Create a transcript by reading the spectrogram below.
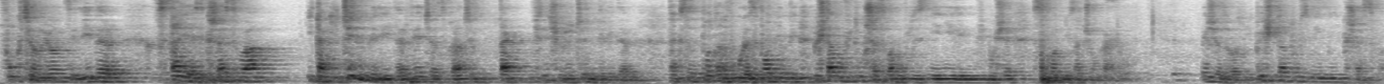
funkcjonujący lider wstaje z krzesła i taki czynny lider, wiecie o co znaczy, tak myśleliśmy, że czynny lider, tak sobie potarł w ogóle spodnie, mówi, byś tam mówi, tu krzesła, mówi, zmienili, mówi, bo się spodnie zaciągają. Wiecie o co chodzi, byś tu zmienili krzesła.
